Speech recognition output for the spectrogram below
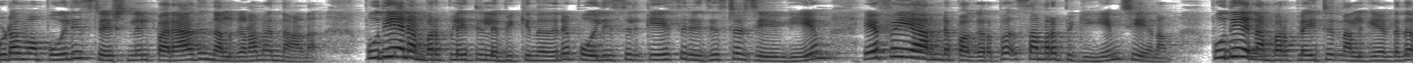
ഉടമ പോലീസ് സ്റ്റേഷനിൽ പരാതി നൽകണമെന്നാണ്. പുതിയ നമ്പർ പ്ലേറ്റ് ലഭിക്കുന്നതിന് പോലീസിൽ കേസ് രജിസ്റ്റർ ചെയ്യുകയും എഫ്ഐആറിന്റെ പകർപ്പ് സമർപ്പിക്കുകയും ചെയ്യണം. പുതിയ നമ്പർ പ്ലേറ്റ് നൽകേണ്ടത്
